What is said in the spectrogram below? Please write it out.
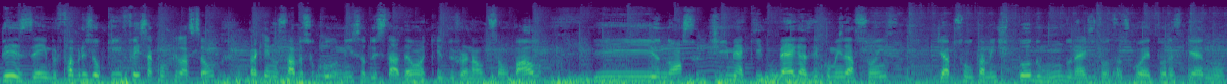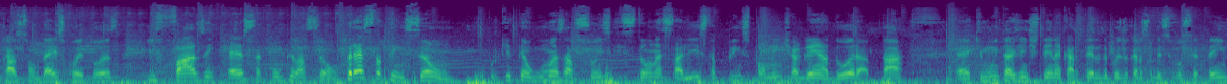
dezembro. Fabrício, quem fez essa compilação? Para quem não sabe, eu sou colunista do Estadão aqui do Jornal de São Paulo e o nosso time aqui pega as recomendações de absolutamente todo mundo, né, de todas as corretoras, que é, no caso são 10 corretoras, e fazem essa compilação. Presta atenção, porque tem algumas ações que estão nessa lista, principalmente a ganhadora, tá? É, que muita gente tem na carteira, depois eu quero saber se você tem.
